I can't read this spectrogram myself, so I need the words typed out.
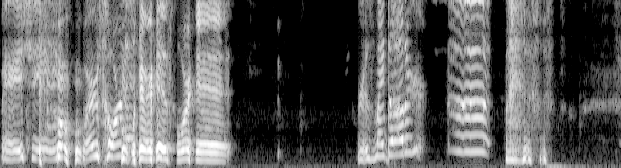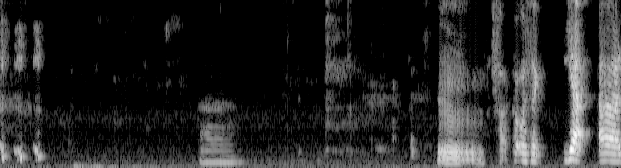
Where is she? Where's Hornet? Where is Hornet? Where's my daughter? Uh. Hmm. Fuck. What was it? Yeah. Uh.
